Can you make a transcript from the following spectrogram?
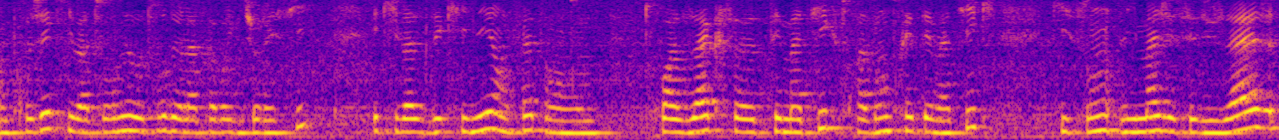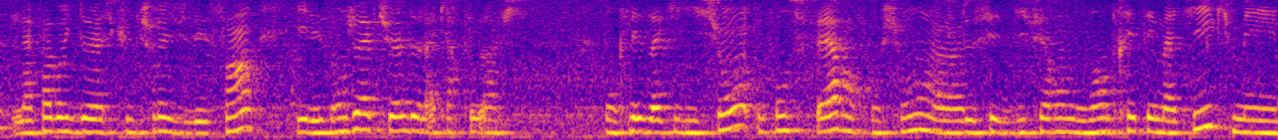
un projet qui va tourner autour de la fabrique du récit et qui va se décliner en fait en trois axes thématiques, trois entrées thématiques qui sont l'image et ses usages, la fabrique de la sculpture et du dessin et les enjeux actuels de la cartographie. Donc les acquisitions vont se faire en fonction euh, de ces différentes entrées thématiques, mais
